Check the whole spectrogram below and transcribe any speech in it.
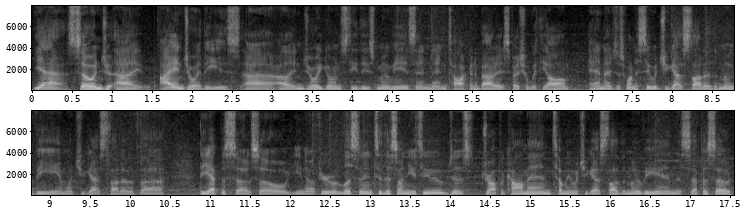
yeah, so enjoy, uh, I enjoy these. Uh, I enjoy going to see these movies and then talking about it, especially with y'all. And I just want to see what you guys thought of the movie and what you guys thought of. The episode. So, you know, if you're listening to this on YouTube, just drop a comment and tell me what you guys thought of the movie and this episode.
